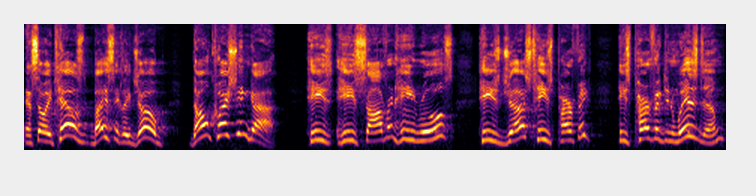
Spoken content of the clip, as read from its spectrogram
And so he tells basically Job, don't question God. He's, he's sovereign, he rules, he's just, he's perfect, he's perfect in wisdom.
